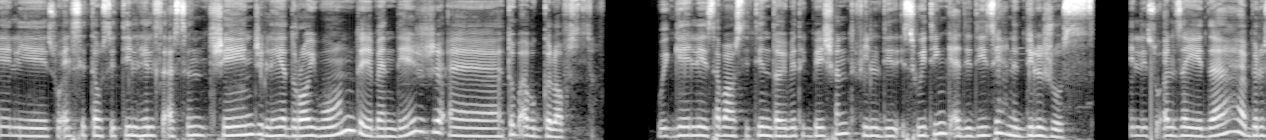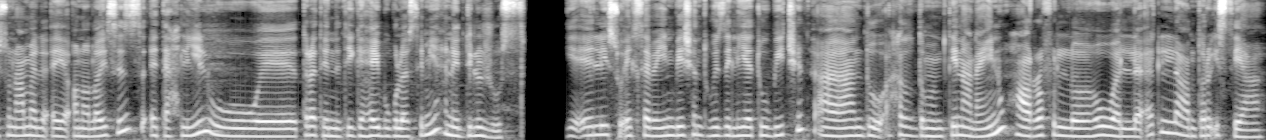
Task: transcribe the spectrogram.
جالي سؤال ستة وستين ال health assistant change اللي هي dry wound bandage آه، هتبقى بال gloves وجالي سبعة وستين diabetic patient feel sweating and dizzy هنديله juice اللي سؤال زي ده person عمل analysis تحليل وطلعت النتيجة hypoglycemia هنديله juice جالي سؤال سبعين patient with اللي هي two patches عنده حاطط ضمامتين على عينه هعرفه اللي هو الأكل عن طريق الساعة.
